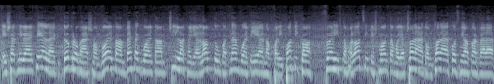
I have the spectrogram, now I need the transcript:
és hát mivel tényleg dögrováson voltam, beteg voltam, Csillaghegyen laktunk, ott nem volt éjjel-nappali patika, fölhívtam a Lacit, és mondtam, hogy a családom találkozni akar vele,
